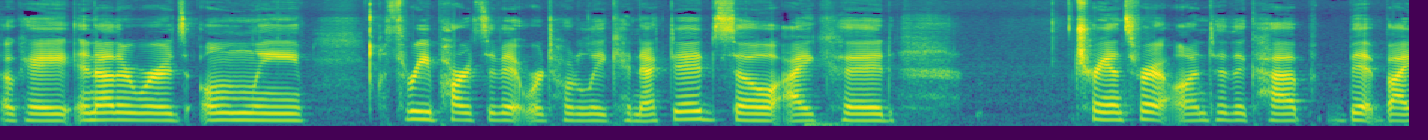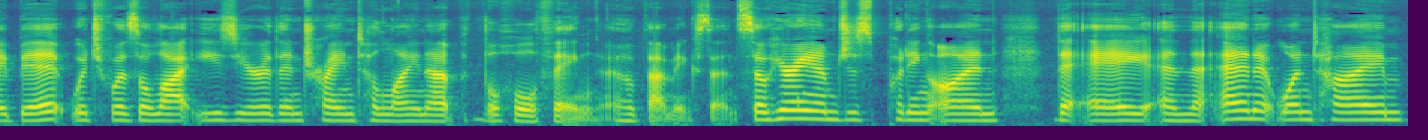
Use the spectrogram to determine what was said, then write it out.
Okay. In other words, only three parts of it were totally connected. So I could transfer it onto the cup bit by bit, which was a lot easier than trying to line up the whole thing. I hope that makes sense. So here I am just putting on the A and the N at one time.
